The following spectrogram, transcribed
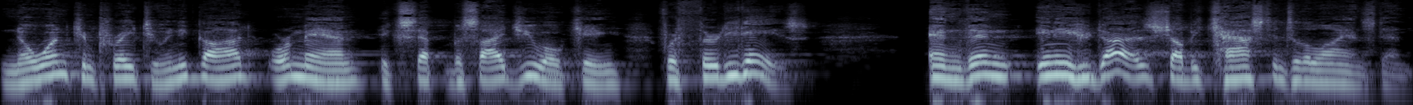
No one can pray to any god or man except beside you, O king, for 30 days. And then any who does shall be cast into the lion's den.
